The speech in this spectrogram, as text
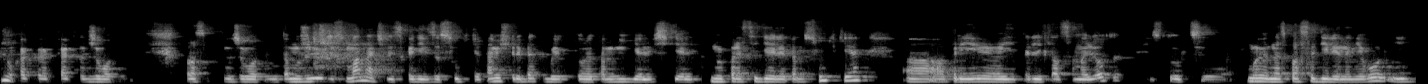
ну, как, как, как над животным, просто над животным. Там уже люди с ума начали сходить за сутки, там еще ребята были, которые там неделю сидели. Мы просидели там сутки, а, при, прилетел самолет из Турции, мы нас посадили на него и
